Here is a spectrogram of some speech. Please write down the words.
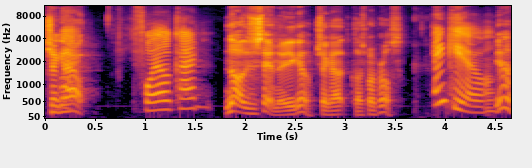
check it out. Foil card. No, I was just saying. There you go. Check out Clutch My Pearls. Thank you. Yeah.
